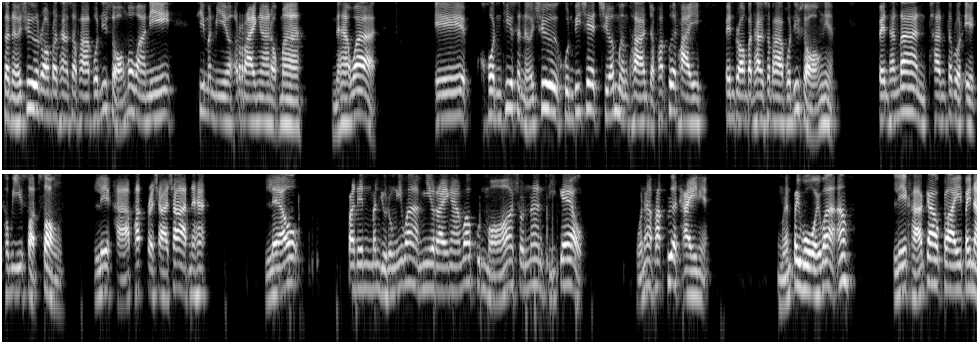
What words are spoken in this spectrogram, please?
เสนอชื่อรองประธานสภาคนที่สองเมื่อวานนี้ที่มันมีรายงานออกมานะฮะว่าเอคนที่เสนอชื่อคุณพิเชษเชื้อเมืองพานจากพรรคเพื่อไทย เป็นรองประธานสภาคนที่สองเนี่ยเป็นทางด้านพันตำรวจเอกทวีสอดส่อง เลขาพักประชาชาตินะฮะแล้วประเด็นมันอยู่ตรงนี้ว่ามีรายงานว่าคุณหมอชนน่านสีแก้ว หัวหน้าพักเพื่อไทยเนี่ย เหมือนไปโวยว่า เอ้า เลขาก้าวไกลไปไหน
